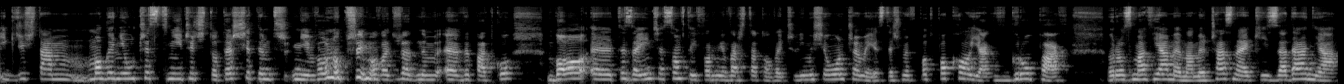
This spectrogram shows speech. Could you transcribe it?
i gdzieś tam mogę nie uczestniczyć, to też się tym nie wolno przejmować w żadnym e, wypadku, bo te zajęcia są w tej formie warsztatowej, czyli my się łączymy, jesteśmy w podpokojach, w grupach, rozmawiamy, mamy czas na jakieś zadania,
